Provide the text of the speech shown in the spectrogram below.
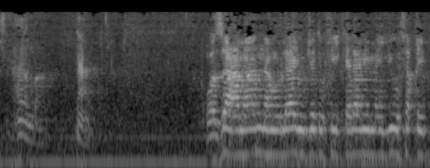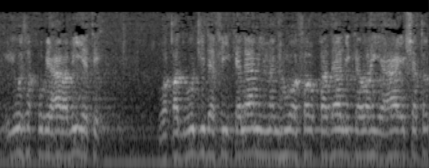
سبحان الله. نعم. وزعم أنه لا يوجد في كلام من يوثق, يوثق بعربيته وقد وجد في كلام من هو فوق ذلك وهي عائشة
